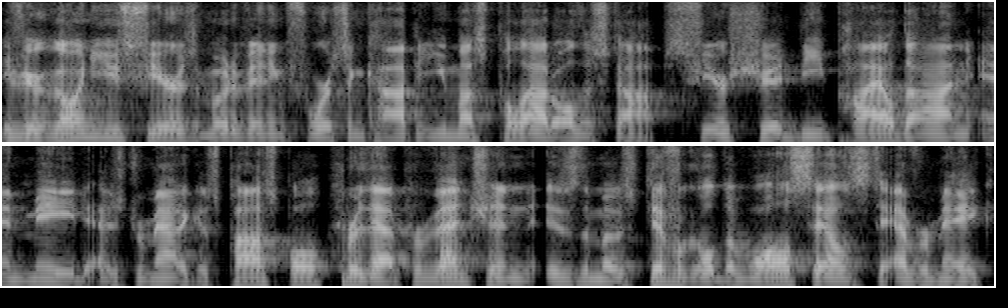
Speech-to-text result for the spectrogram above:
If you're going to use fear as a motivating force in copy, you must pull out all the stops. Fear should be piled on and made as dramatic as possible. Remember that prevention is the most difficult of all sales to ever make.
